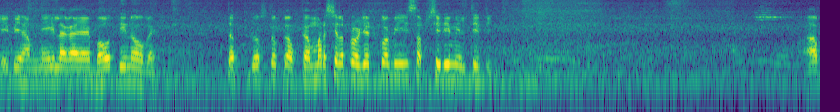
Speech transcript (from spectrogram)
ये भी हमने ही लगाया है, बहुत दिन हो गए। तब दोस्तों कमर्शियल प्रोजेक्ट को भी सब्सिडी मिलती थी। अब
